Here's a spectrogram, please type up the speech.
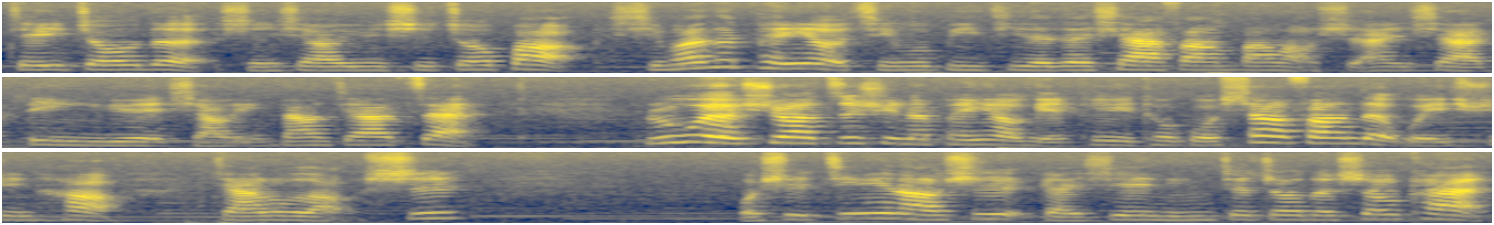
这一周的生肖运势周报。喜欢的朋友，请务必记得在下方帮老师按下订阅、小铃铛加赞。如果有需要咨询的朋友，也可以透过上方的微讯号加入老师。我是金英老师，感谢您这周的收看。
